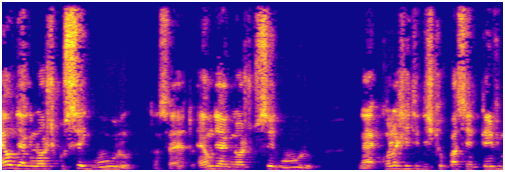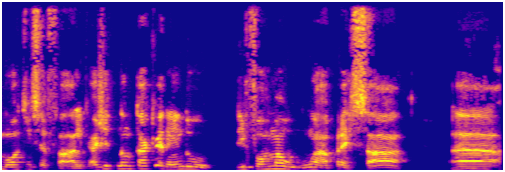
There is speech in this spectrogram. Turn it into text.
é um diagnóstico seguro, tá certo? É um diagnóstico seguro. Né? Quando a gente diz que o paciente teve morte encefálica, a gente não está querendo, de forma alguma, apressar uh,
